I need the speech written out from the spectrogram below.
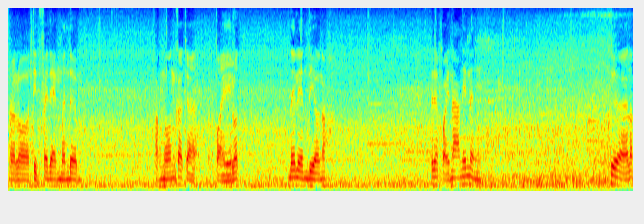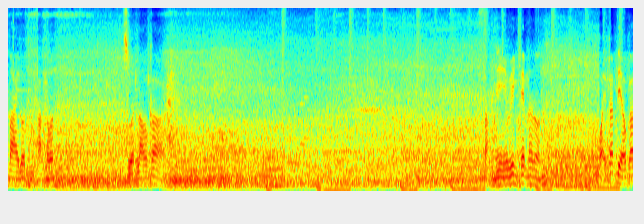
เรารอติดไฟแดงเหมือนเดิม ฝั่งโน้นก็จะปล่อยรถได้เลนเดียวเนาะ ก็จะปล่อยนานนิดหนึ่ง เพื่อระบายรถฝั่งโน้น ส่วนเราก็ ฝั่งนี้วิ่งเต็มถนน ปล่อยแป๊บเดียวก็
